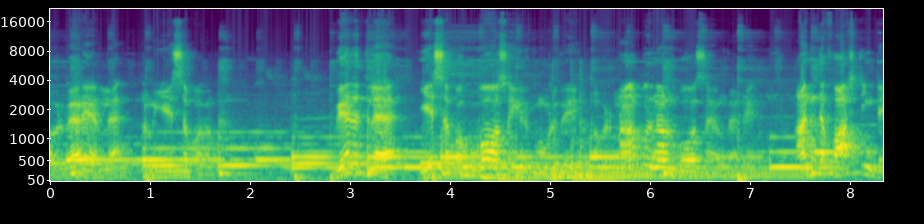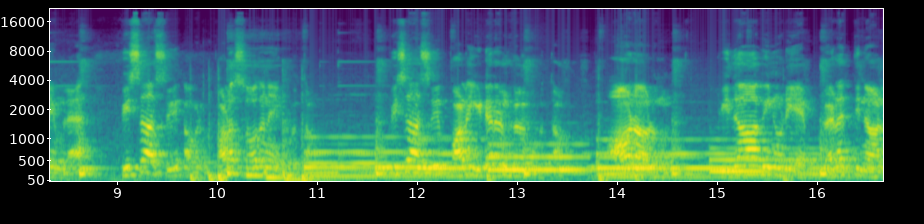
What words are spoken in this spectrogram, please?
அவர் வேற யாரில்ல? நம்ம ஏசப்பா தான். வேதத்தில் ஏசப்பா உபவாசம் இருக்கும் பொழுது அவர் நாற்பது நாள் உபவாசம் இருந்தாரு. அந்த ஃபாஸ்டிங் டைம்ல பிசாசு அவருக்கு பல சோதனையை கொடுத்தான். பிசாசு பல இடரல்களை கொடுத்தான். ஆனாலும் பிதாவினுடைய பலத்தினால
